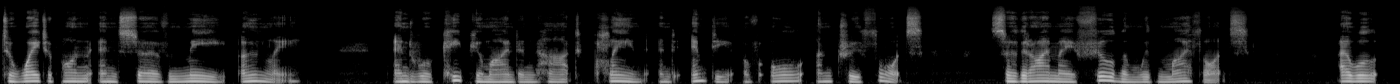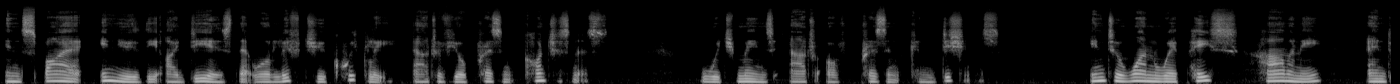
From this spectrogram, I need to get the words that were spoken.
to wait upon and serve me only, and will keep your mind and heart clean and empty of all untrue thoughts, so that I may fill them with my thoughts. I will inspire in you the ideas that will lift you quickly out of your present consciousness, which means out of present conditions, into one where peace, harmony, and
